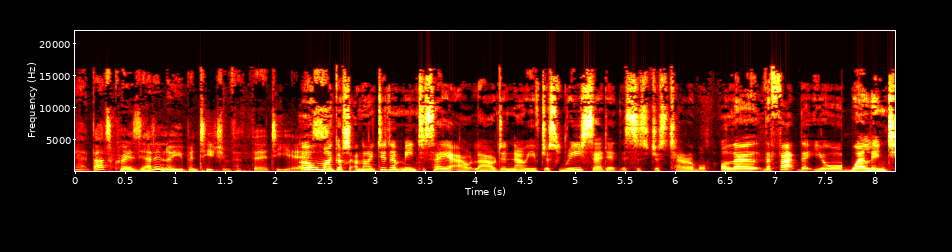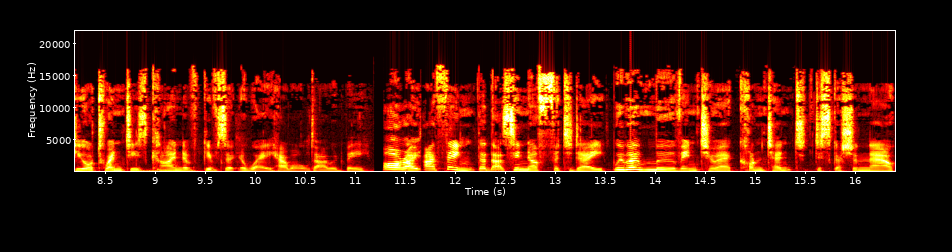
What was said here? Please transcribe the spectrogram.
Yeah, that's crazy. I didn't know you've been teaching for 30 years. Oh my gosh, and I didn't mean to say it out loud, and now you've just resaid it. This is just terrible. Although the fact that you're well into your 20s kind of gives it away how old I would be. All right, I think that that's enough for today. We won't move into a content discussion now,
